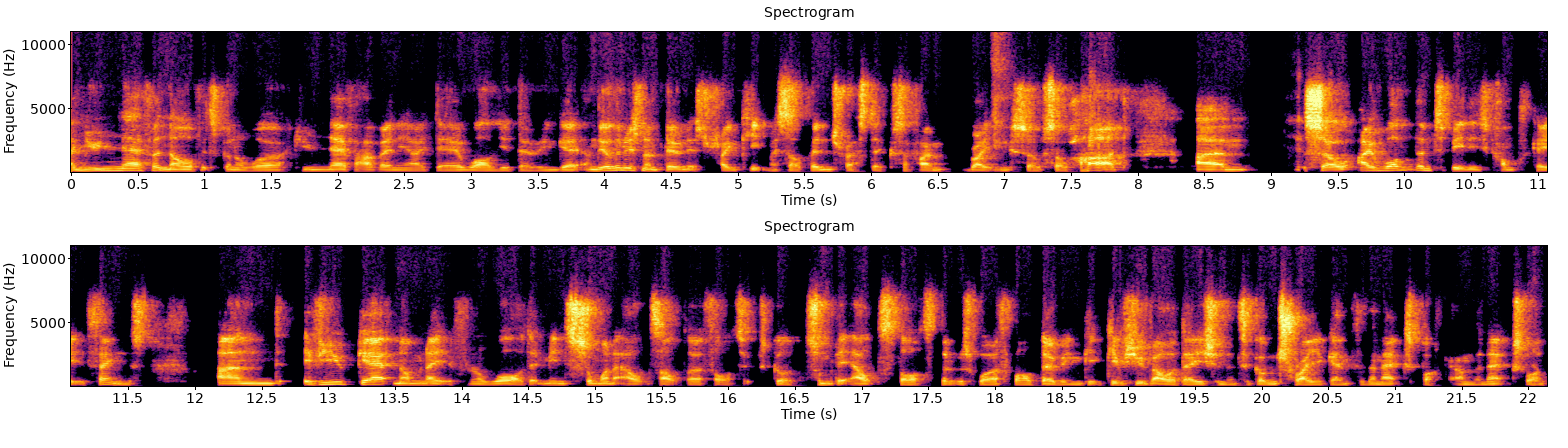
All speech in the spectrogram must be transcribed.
And you never know if it's going to work. You never have any idea while you're doing it. And the only reason I'm doing it is to try and keep myself interested because if I'm writing so, so hard. Um, so I want them to be these complicated things. And if you get nominated for an award, it means someone else out there thought it was good. Somebody else thought that it was worthwhile doing. It gives you validation and to go and try again for the next book and the next one.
